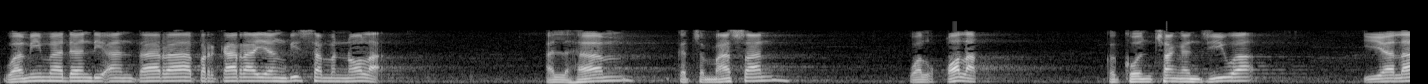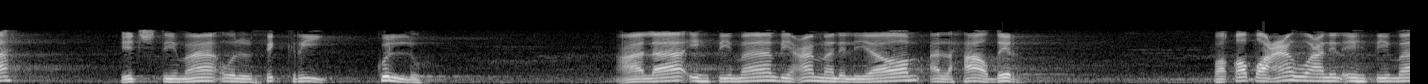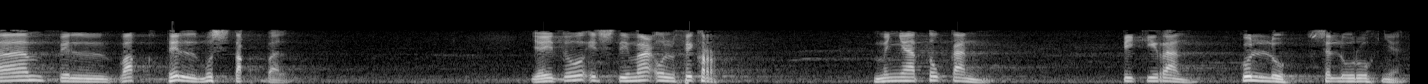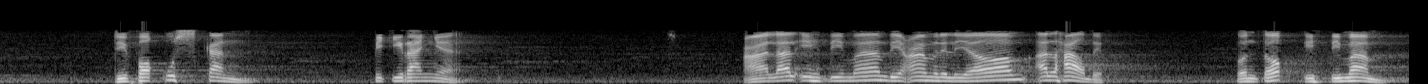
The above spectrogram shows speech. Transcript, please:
Wa mimma dan di antara perkara yang bisa menolak alham, kecemasan, wal qalaq, kegoncangan jiwa ialah ijtima'ul fikri kulluh. Ala ihtimam bi'amalil yawm al-hadir. Wa qata'ahu 'anil ihtimam fil waqt til mustaqbal. Yaitu istima'ul fikr. Menyatukan pikiran kulluh seluruhnya. Difokuskan pikirannya. Alal ihtimam bi'amlil yawm al-hadir. Untuk ihtimam.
